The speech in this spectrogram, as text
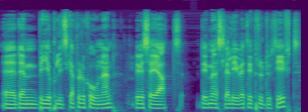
eh, den biopolitiska produktionen, det vill säga att det mänskliga livet är produktivt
